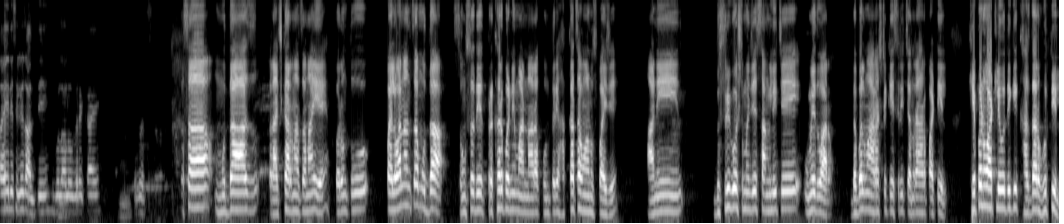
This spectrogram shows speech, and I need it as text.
तयारी सगळी झालती गुलाल वगैरे काय सगळंच तसा मुद्दा आज राजकारणाचा नाहीये परंतु पैलवानांचा मुद्दा संसदेत प्रखरपणे मांडणारा कोणतरी हक्काचा माणूस पाहिजे. आणि दुसरी गोष्ट म्हणजे सांगलीचे उमेदवार डबल महाराष्ट्र केसरी चंद्रहार पाटील हे पण वाटले होते की खासदार होतील.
